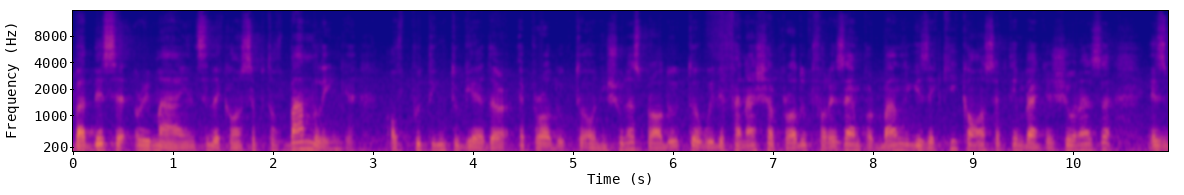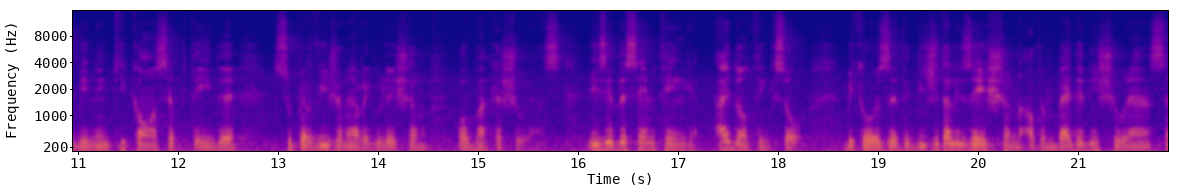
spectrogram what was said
But this uh, reminds the concept of bundling, of putting together a product, an insurance product with a financial product. For example, bundling is a key concept in bank insurance, has been a key concept in the supervision and regulation of bancassurance. Is it the same thing? I don't think so, because the digitalization of embedded insurance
